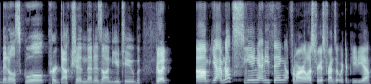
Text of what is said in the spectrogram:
middle school production that is on YouTube. Good. Um, yeah, I'm not seeing anything from our illustrious friends at Wikipedia.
